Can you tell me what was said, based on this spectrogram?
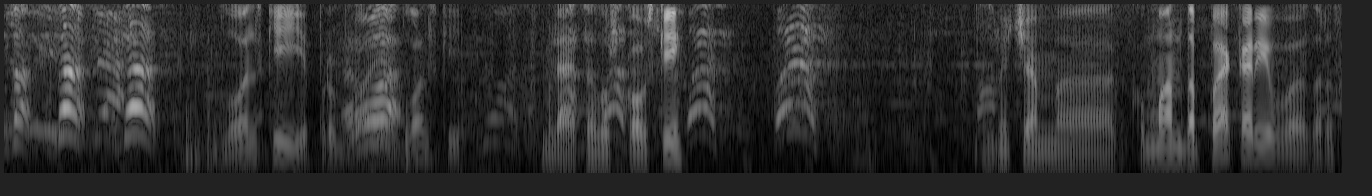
Удар, удар, удар. Блонський пробиває. Блонський. Помиляється Глушковський. З м'ячем е, команда пекарів. е, Зараз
